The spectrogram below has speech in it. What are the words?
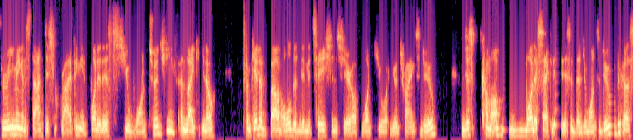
dreaming and start describing it what it is you want to achieve, and like you know, forget about all the limitations here of what you're you're trying to do. Just come up what exactly is it that you want to do because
